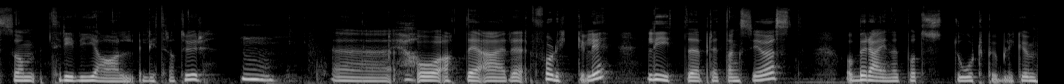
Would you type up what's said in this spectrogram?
som triviallitteratur. Mm. Eh, Og at det er folkelig, lite pretensiøst og beregnet på et stort publikum.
